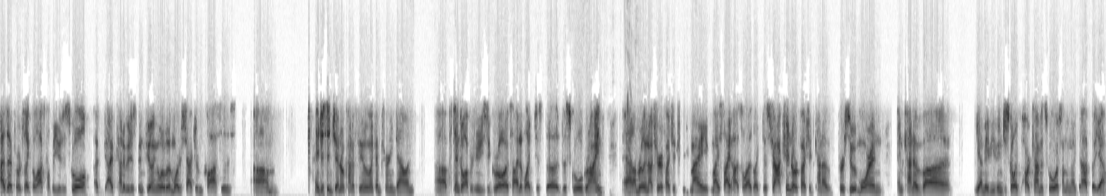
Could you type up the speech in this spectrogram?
as I approach like the last couple of years of school, I've, I've kind of just been feeling a little bit more distracted from classes. Um, and just in general, kind of feeling like I'm turning down uh, potential opportunities to grow outside of like just the, the school grind. And I'm really not sure if I should treat my, my side hustle as like distraction or if I should kind of pursue it more and, and kind of, uh, yeah, maybe even just go like part time at school or something like that. But yeah.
